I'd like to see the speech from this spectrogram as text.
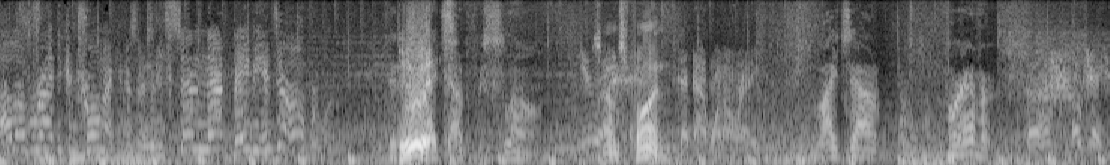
I'll override the control mechanisms and send that baby into overload. Do it. Lights out for Sloan. You, Sounds fun. Said that one already. Lights out forever. Uh, okay,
